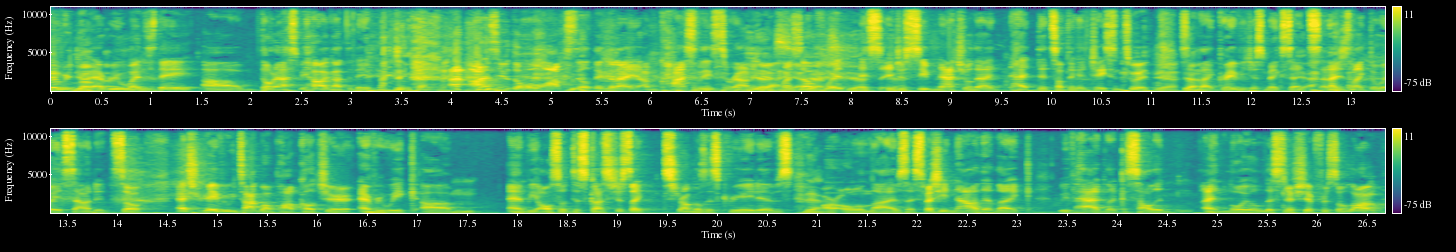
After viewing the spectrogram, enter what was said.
we do Love it every Wednesday. Um, don't ask me how I got the name. I, honestly, with the whole oxtail thing that I, I'm constantly surrounding Yes, myself yes, with, yes, it's, it just seemed natural that I had, did something adjacent to it. Yeah. So I'm like, gravy just makes sense, and I just like the way it sounded. So extra gravy. We talk about pop culture every Mm-hmm. week. Um, and we also discuss just like struggles as creatives, Yeah. our own lives, especially now that like we've had like a solid and loyal listenership for so long.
